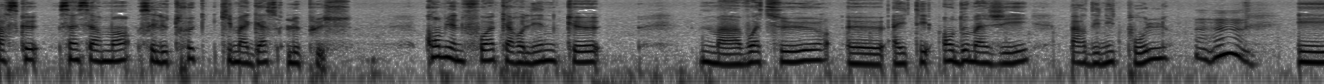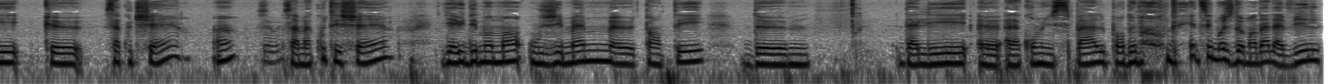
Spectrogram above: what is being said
Parce que, sincèrement, c'est le truc qui m'agace le plus. Combien de fois, Caroline, que ma voiture euh, a été endommagée par des nids de poules Mhm. et que ça coûte cher, hein? Ben oui. Ça m'a coûté cher. Il y a eu des moments où j'ai même euh, tenté de d'aller euh, à la cour municipale pour demander, tu sais, moi je demandais à la ville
